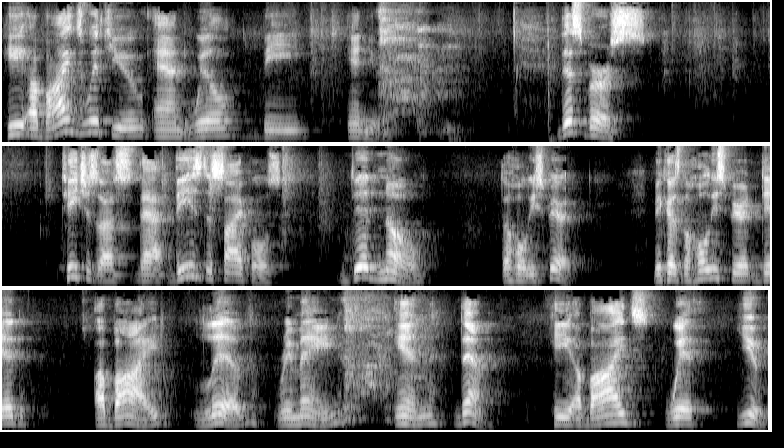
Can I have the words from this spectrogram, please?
He abides with you and will be in you. This verse teaches us that these disciples did know the Holy Spirit because the Holy Spirit did abide, live, remain in them. He abides with you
